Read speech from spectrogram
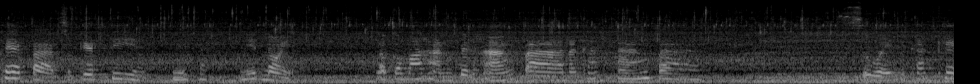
แค่ปาดสเก็ตตี้นี่ค่ะนิดหน่อย แล้วก็มาหั่นเป็นหางปลานะคะ หางปลา สวยนะคะแค่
